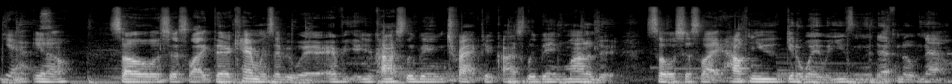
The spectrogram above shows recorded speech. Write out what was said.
Yeah. You know, So it's just like there are cameras everywhere. Every you're constantly being tracked. You're constantly being monitored. So it's just like, how can you get away with using the Death Note now?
